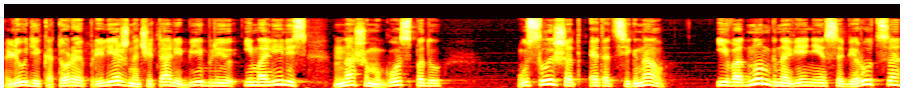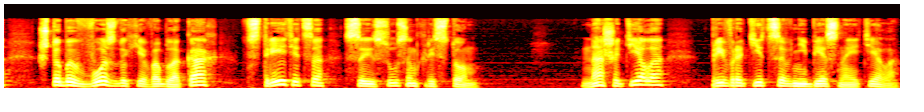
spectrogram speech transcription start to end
Люди, которые прилежно читали Библию и молились нашему Господу, услышат этот сигнал и в одно мгновение соберутся, чтобы в воздухе, в облаках встретиться с Иисусом Христом. Наше тело превратится в небесное тело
